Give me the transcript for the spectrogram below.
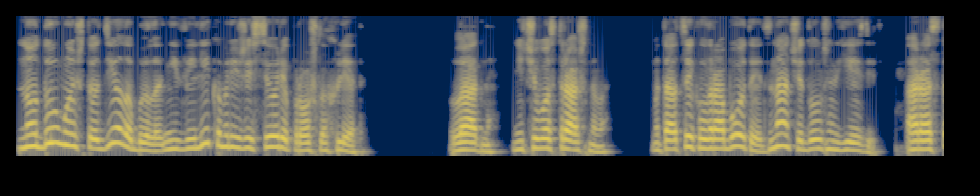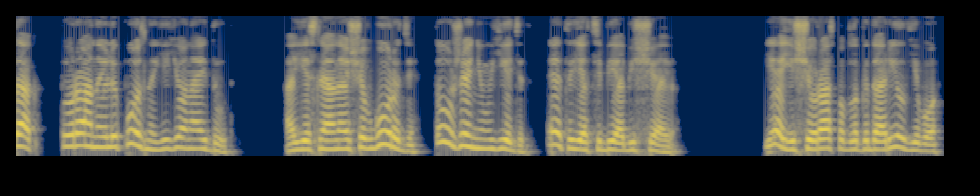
но думаю, что дело было не в великом режиссере прошлых лет. «Ладно, ничего страшного. Мотоцикл работает, значит, должен ездить. А раз так, то рано или поздно ее найдут. А если она еще в городе, то уже не уедет, это я тебе обещаю. Я еще раз поблагодарил его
